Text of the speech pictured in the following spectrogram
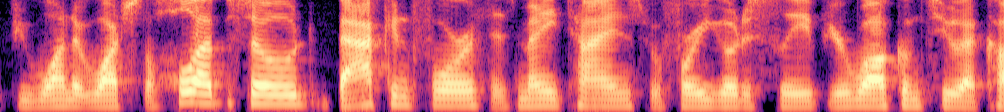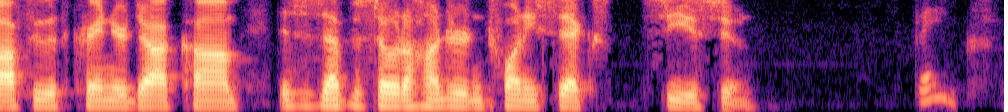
If you want to watch the whole episode back and forth as many times before you go to sleep, you're welcome to at coffeewithcrainer.com. This is episode 126. See you soon. Thanks.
